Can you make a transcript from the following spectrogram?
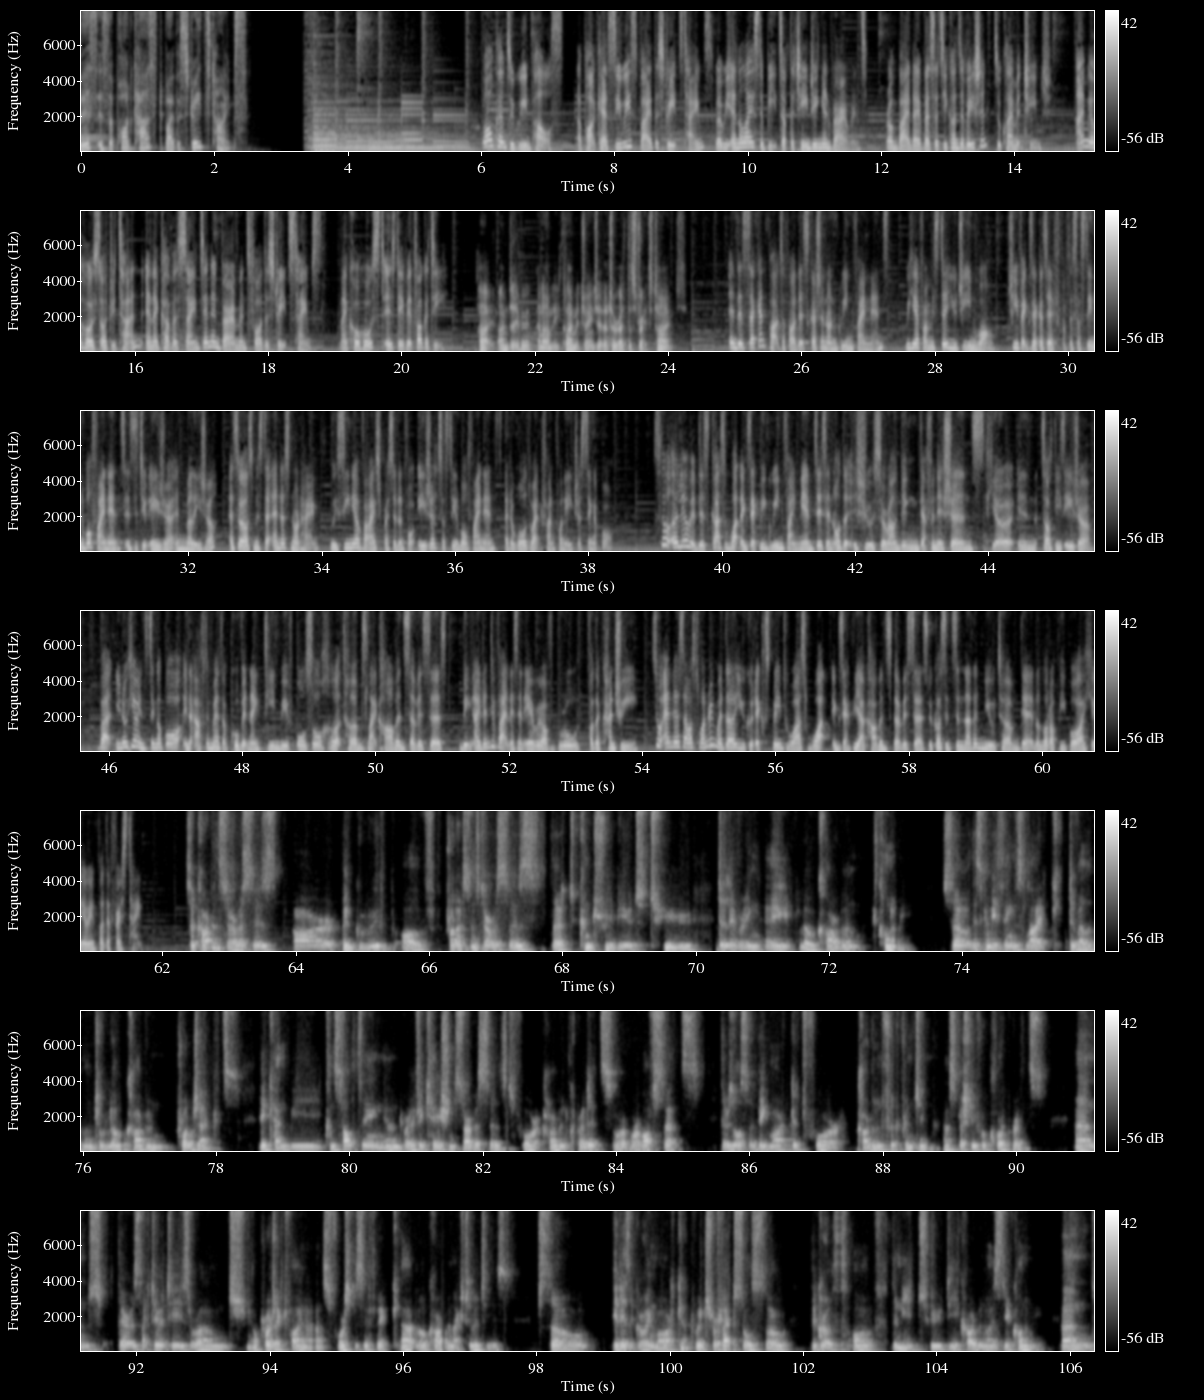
This is a podcast by The Straits Times. Welcome to Green Pulse, a podcast series by The Straits Times where we analyze the beats of the changing environment, from biodiversity conservation to climate change. I'm your host, Audrey Tan, and I cover science and environment for The Straits Times. My co host is David Fogarty. Hi, I'm David, and I'm the climate change editor at The Straits Times. In the second part of our discussion on green finance, we hear from Mr. Eugene Wong, Chief Executive of the Sustainable Finance Institute Asia in Malaysia, as well as Mr. Anders Nordheim, who is Senior Vice President for Asia Sustainable Finance at the Worldwide Fund for Nature Singapore. So, earlier we've discussed what exactly green finance is and all the issues surrounding definitions here in Southeast Asia. But you know, here in Singapore, in the aftermath of COVID 19, we've also heard terms like carbon services being identified as an area of growth for the country. So, Anders, I was wondering whether you could explain to us what exactly are carbon services, because it's another new term that a lot of people are hearing for the first time. So, carbon services are a group of products and services that contribute to delivering a low carbon economy. So this can be things like development of low carbon projects. It can be consulting and verification services for carbon credits or, or offsets. There's also a big market for carbon footprinting, especially for corporates. And there's activities around you know, project finance for specific uh, low carbon activities. So it is a growing market, which reflects also the growth of the need to decarbonize the economy. And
